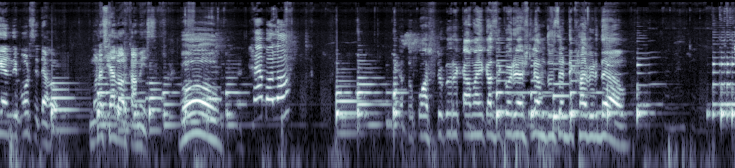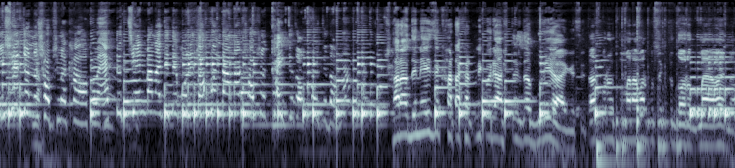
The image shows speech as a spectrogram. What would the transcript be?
গেঞ্জি পড়ছে দেখো। মানে কামিজ। বউ। হ্যাঁ বলো। এত কষ্ট করে কামাই কাজে করে আসলাম দুই চারটি খাবির দাও। কিসের জন্য সবসময় খাওয়া খাওয়া? একটা চেন বানাই দিতে বলি তখন তো আমার সবসময় খাইতে দাও খাইতে দাও না। সারাদিন এই যে খাটা খাটনি করে আসতে যা বুড়ি হয়ে গেছে। তারপরে তোমার আমার প্রতি একটু দরদ মায়া হয় না?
